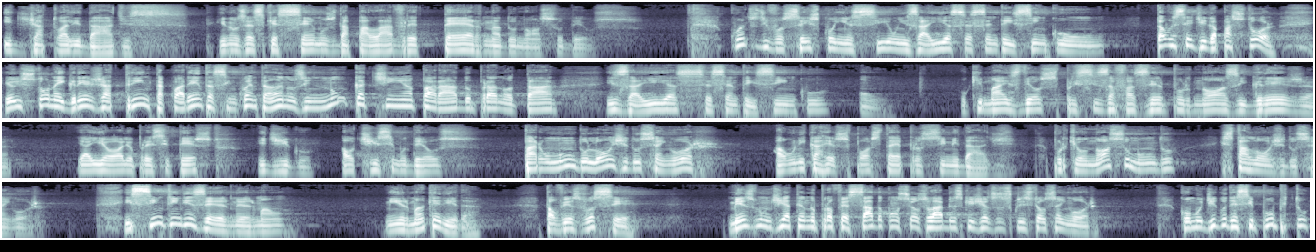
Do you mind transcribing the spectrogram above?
e de atualidades, e nos esquecemos da palavra eterna do nosso Deus. Quantos de vocês conheciam Isaías 65:1? Então você diga, pastor, eu estou na igreja há 30, 40, 50 anos e nunca tinha parado para anotar Isaías 65, 1. O que mais Deus precisa fazer por nós, igreja? E aí eu olho para esse texto e digo: Altíssimo Deus, para um mundo longe do Senhor, a única resposta é proximidade, porque o nosso mundo está longe do Senhor. E sinto em dizer, meu irmão, minha irmã querida, talvez você, mesmo um dia tendo professado com seus lábios que Jesus Cristo é o Senhor, como digo desse púlpito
